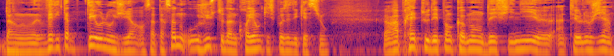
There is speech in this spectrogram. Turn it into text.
d'un véritable théologien en sa personne ou juste d'un croyant qui se posait des questions? Alors après, tout dépend comment on définit euh, un théologien.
